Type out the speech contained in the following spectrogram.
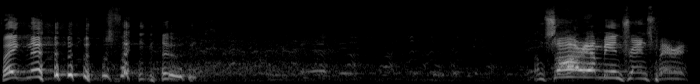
Fake news. Fake news. I'm sorry, I'm being transparent.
